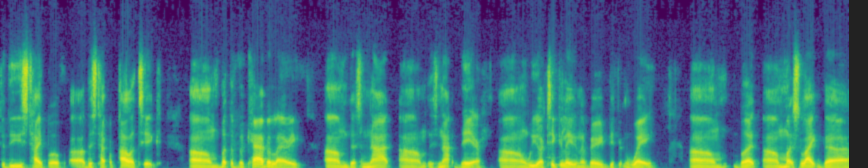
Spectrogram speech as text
to these type of uh, this type of politic, um, but the vocabulary um, does not um, is not there. Um, we articulate in a very different way, um, but um, much like the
